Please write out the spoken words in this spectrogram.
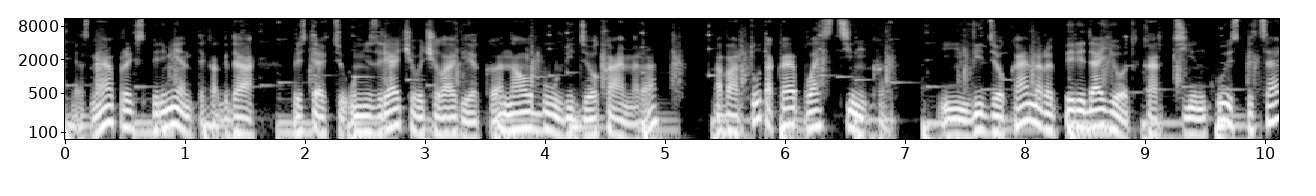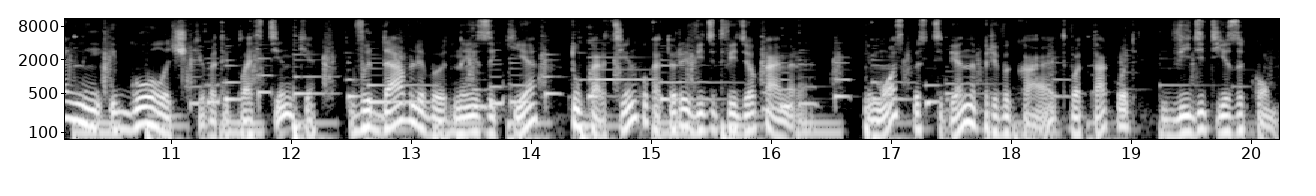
Я знаю про эксперименты, когда, представьте, у незрячего человека на лбу видеокамера, а во рту такая пластинка. И видеокамера передает картинку, и специальные иголочки в этой пластинке выдавливают на языке ту картинку, которую видит видеокамера. И мозг постепенно привыкает вот так вот видеть языком.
